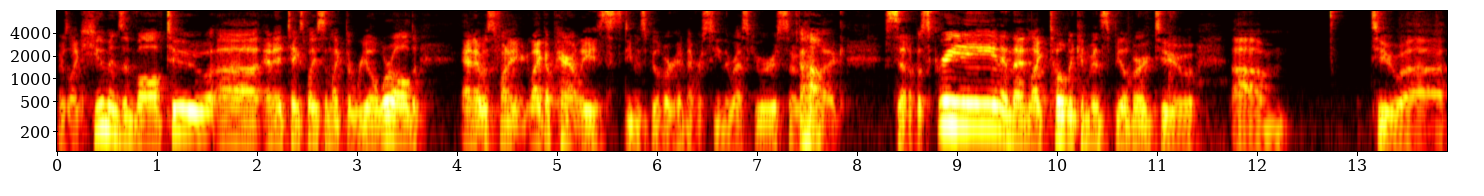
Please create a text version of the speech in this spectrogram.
there's like humans involved too, uh, and it takes place in like the real world. And it was funny, like apparently Steven Spielberg had never seen The Rescuers, so Uh-huh. he like set up a screening and then like totally convinced Spielberg to um, to uh,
